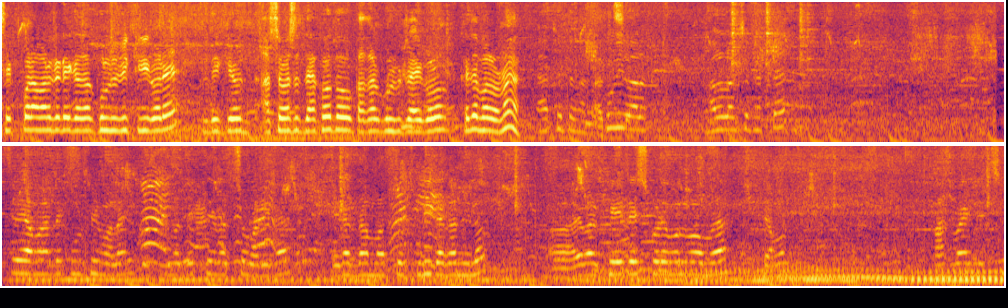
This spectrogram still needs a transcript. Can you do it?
শেখপাড়া মার্কেটে কাকার কুলফি বিক্রি করে। যদি কেউ আশেপাশে দেখো তো কাকার কুলফি ট্রাই করো। খেতে ভালো না? হ্যাঁ খেতে ভালো। খুবই ভালো। ভালো লাগছে খেতে। সে আমাদের কুলফি মালাই তোমরা দেখতে পাচ্ছ বাড়িটা। এটার দাম মাত্র কুড়ি টাকা নিল। এবার খেয়ে টেস্ট করে বলব আমরা, কেমন? ফার্স্ট বাইট দিচ্ছি।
